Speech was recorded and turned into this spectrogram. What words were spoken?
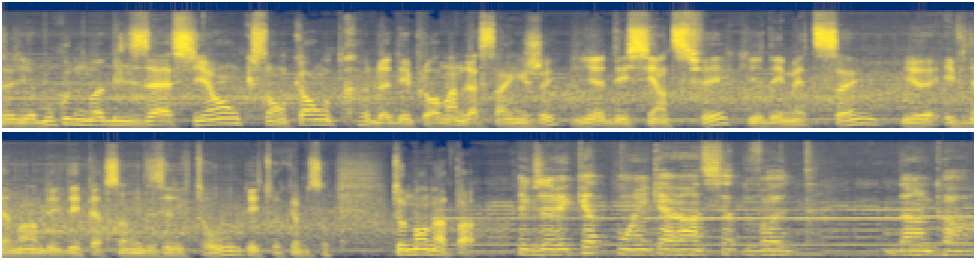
Il y a beaucoup de mobilisations qui sont contre le déploiement de la 5G. Il y a des scientifiques, il y a des médecins, il y a évidemment des, des personnes, des électros, des trucs comme ça. Tout le monde a peur. Vous avez 4,47 volts dans le corps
